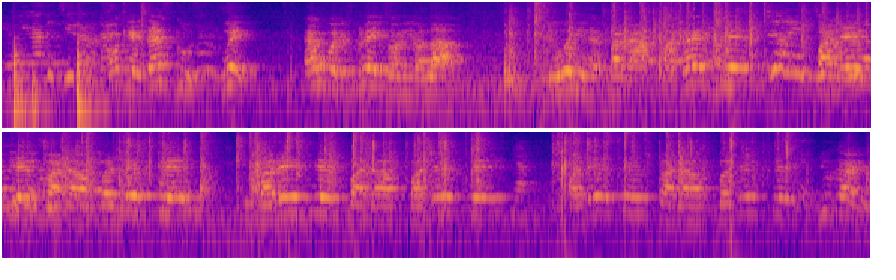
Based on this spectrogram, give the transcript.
You gotta do that. Okay, that's good. Wait. Everybody plays on your lap. The way you have padete, padete, pada padete, padete, pada padete, padete, pada padete. You got it.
